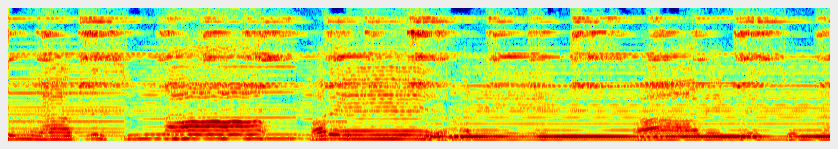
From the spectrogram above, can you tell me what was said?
Krishna. Hare Hare Hare Krishna.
